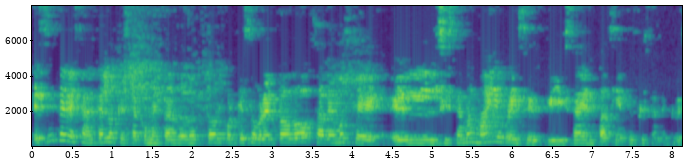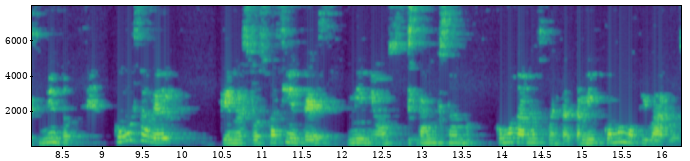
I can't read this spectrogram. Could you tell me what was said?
Es interesante lo que está comentando, doctor, porque sobre todo sabemos que el sistema MyoBrace se utiliza en pacientes que están en crecimiento. ¿Cómo saber que nuestros pacientes, niños, están usando? ¿Cómo darnos cuenta? También, ¿cómo motivarlos?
